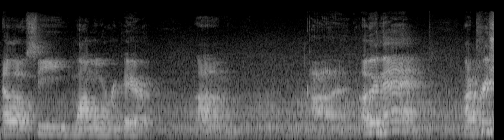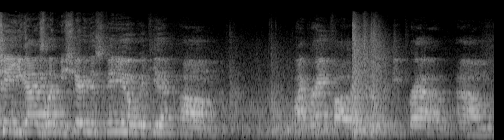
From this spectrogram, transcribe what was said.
LLC lawnmower repair. Um, uh, other than that, I appreciate you guys letting me share this video with you. Um, my grandfather would be proud. Um,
